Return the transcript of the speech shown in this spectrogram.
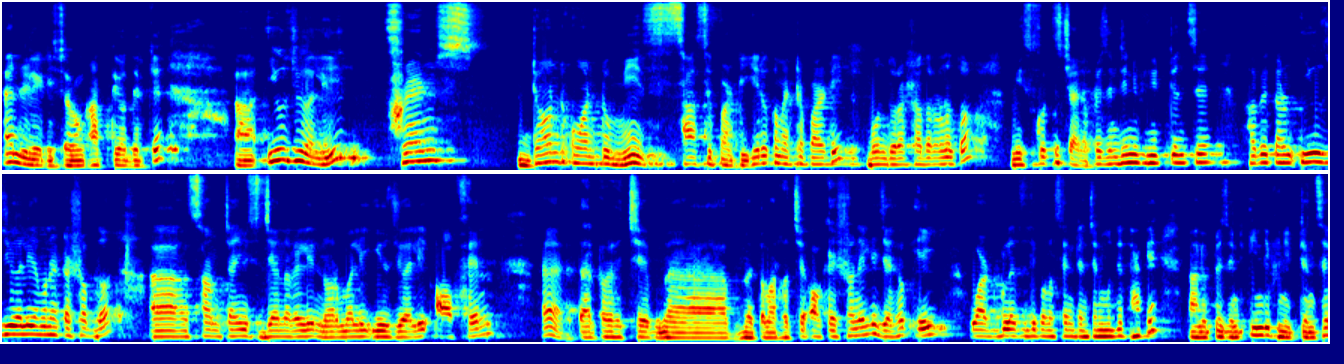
অ্যান্ড রিলেটিভস এবং আত্মীয়দেরকে। Usually friends don't want to miss such a party এরকম একটা পার্টি বন্ধুরা সাধারণত মিস করতে চায় না। প্রেজেন্ট ইনফিনিট টেন্সে হবে কারণ ইউজুয়ালি এমন একটা শব্দ sometimes generally normally usually often হ্যাঁ তারপরে হচ্ছে তোমার হচ্ছে অকেশনালি যাই হোক, এই ওয়ার্ডগুলো যদি কোনো সেন্টেন্সের মধ্যে থাকে, তাহলে প্রেজেন্ট ইনডিফিনিট টেন্সে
